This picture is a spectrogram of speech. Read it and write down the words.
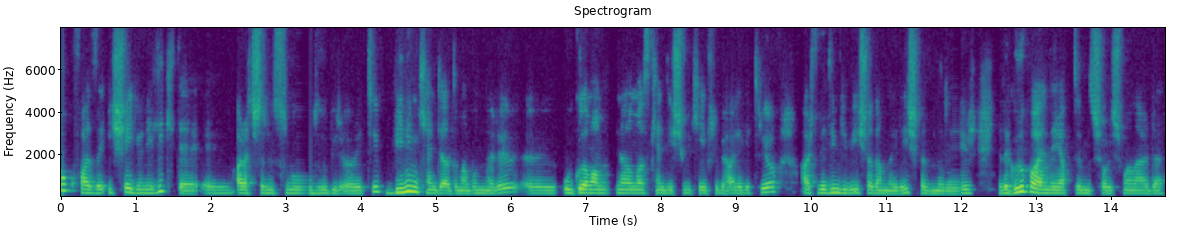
çok fazla işe yönelik de e, araçların sunulduğu bir öğreti. Benim kendi adıma bunları e, uygulamam inanılmaz kendi işimi keyifli bir hale getiriyor. Artı dediğim gibi iş adamlarıyla, iş kadınları ya da grup halinde yaptığımız çalışmalarda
